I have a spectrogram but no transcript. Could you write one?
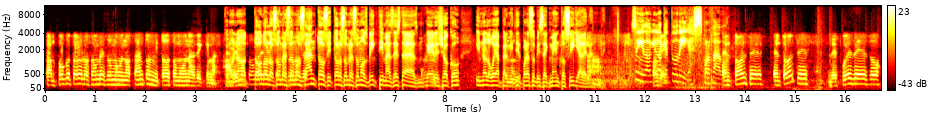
Tampoco todos los hombres somos unos santos ni todos somos unas víctimas. Como no, todos los hombres somos santos y todos los hombres somos víctimas de estas mujeres, Choco, y no lo voy a permitir, por eso mi segmento sigue adelante. Sí, Doggy, lo que tú digas, por favor. Entonces, entonces, después de eso,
